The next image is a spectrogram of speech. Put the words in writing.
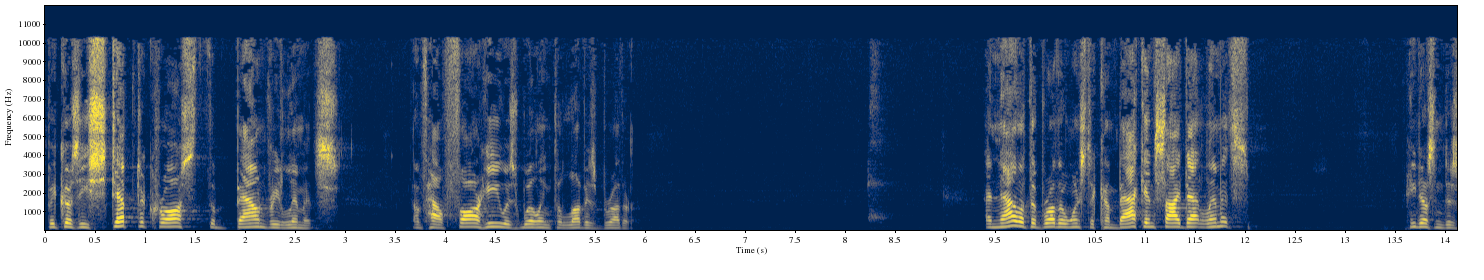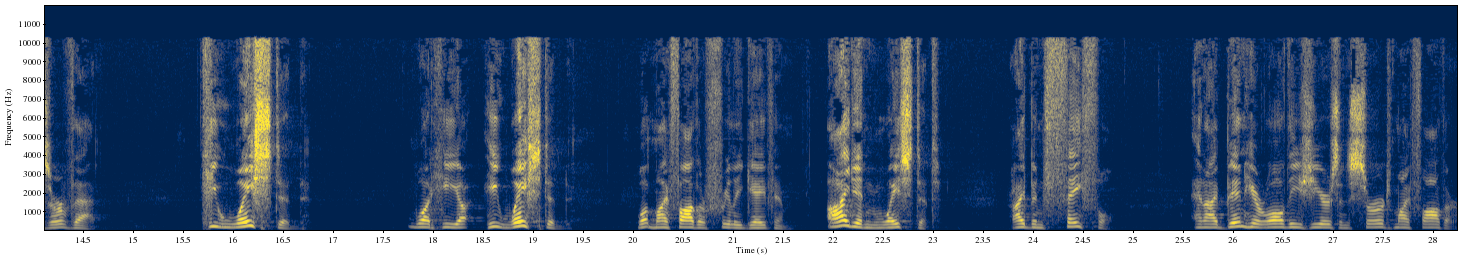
because he stepped across the boundary limits of how far he was willing to love his brother. And now that the brother wants to come back inside that limits, he doesn't deserve that. He wasted what he, uh, he wasted what my father freely gave him. I didn't waste it. I've been faithful. And I've been here all these years and served my father.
